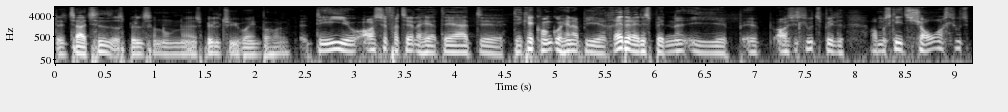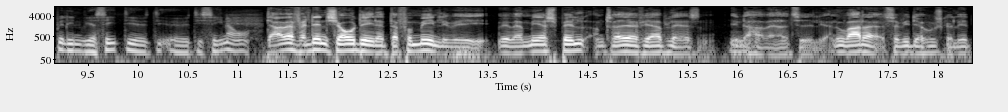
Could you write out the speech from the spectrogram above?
det tager tid at spille sådan nogle uh, spilletyper ind på holdet. Det I jo også fortæller her, det er, at uh, det kan kun gå hen og blive rigtig, rigtig spændende, i, uh, også i slutspillet, og måske et sjovere slutspil, end vi har set de, de, de senere år. Der er i hvert fald den sjove del, at der formentlig vil, vil være mere spil om 3. og 4. pladsen, end der har været tidligere. Nu var der, så vidt jeg husker, lidt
